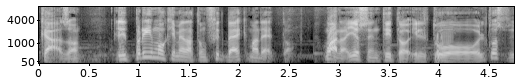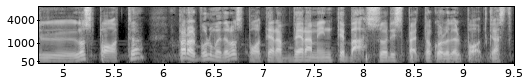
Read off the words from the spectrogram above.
caso. Il primo che mi ha dato un feedback mi ha detto, guarda, io ho sentito il tuo, il tuo, lo spot, però il volume dello spot era veramente basso rispetto a quello del podcast.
